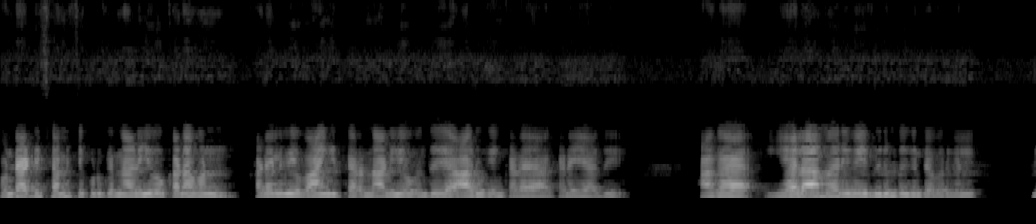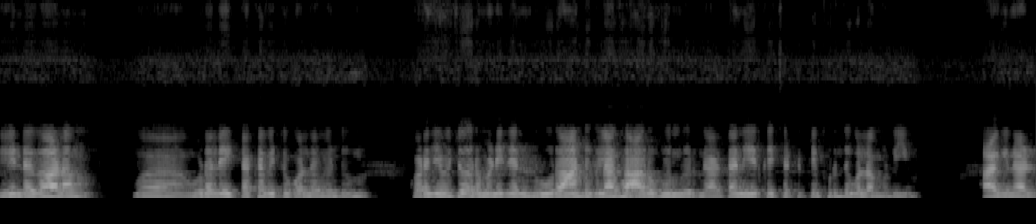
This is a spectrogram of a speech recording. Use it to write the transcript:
கொண்டாட்டி சமைச்சு கொடுக்கறனாலேயோ கணவன் கடையில் போய் வாங்கி தரனாலேயோ வந்து ஆரோக்கியம் கிடையா கிடையாது. ஆக ஏழாம் அறிவை விரும்புகின்றவர்கள் நீண்ட காலம் உடலை தக்க வைத்துக் கொள்ள வேண்டும். குறைஞ்சபட்சம் ஒரு மனிதன் நூறு ஆண்டுகளாக ஆரோக்கியம் இருந்தால் தான் இயற்கை சட்டத்தை புரிந்து கொள்ள முடியும். ஆகினால்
